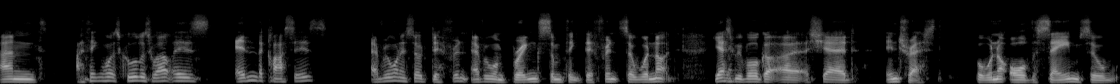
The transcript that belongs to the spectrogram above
and I think what's cool as well is in the classes everyone is so different. Everyone brings something different. So we're not, yes, yeah. we've all got a, a shared interest, but we're not all the same. So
